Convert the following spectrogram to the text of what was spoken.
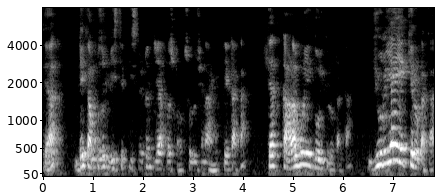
त्यात डिकम्पोजर वीस ते तीस लिटर जे आपलं स्टॉक सोल्युशन आहे ते टाका. त्यात काळा गुळ एक दोन किलो टाका. युरिया एक किलो टाका.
